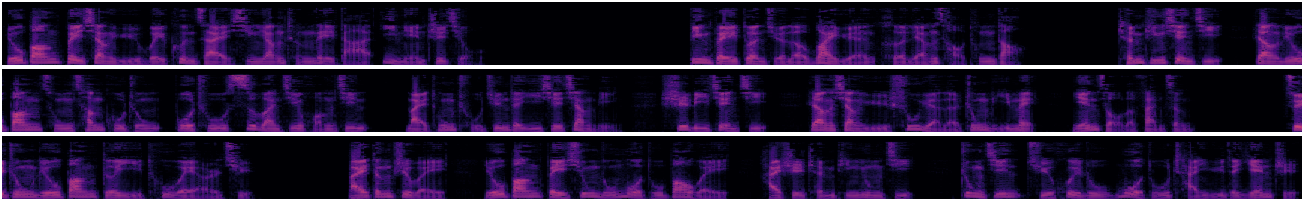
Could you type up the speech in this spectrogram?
刘邦被项羽围困在荥阳城内达一年之久，并被断绝了外援和粮草通道。陈平献计，让刘邦从仓库中拨出四万斤黄金，买通楚军的一些将领，施离间计，让项羽疏远了钟离昧，撵走了范增。最终，刘邦得以突围而去。白登之围，刘邦被匈奴冒毒包围，还是陈平用计，重金去贿赂冒毒单于的胭脂，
